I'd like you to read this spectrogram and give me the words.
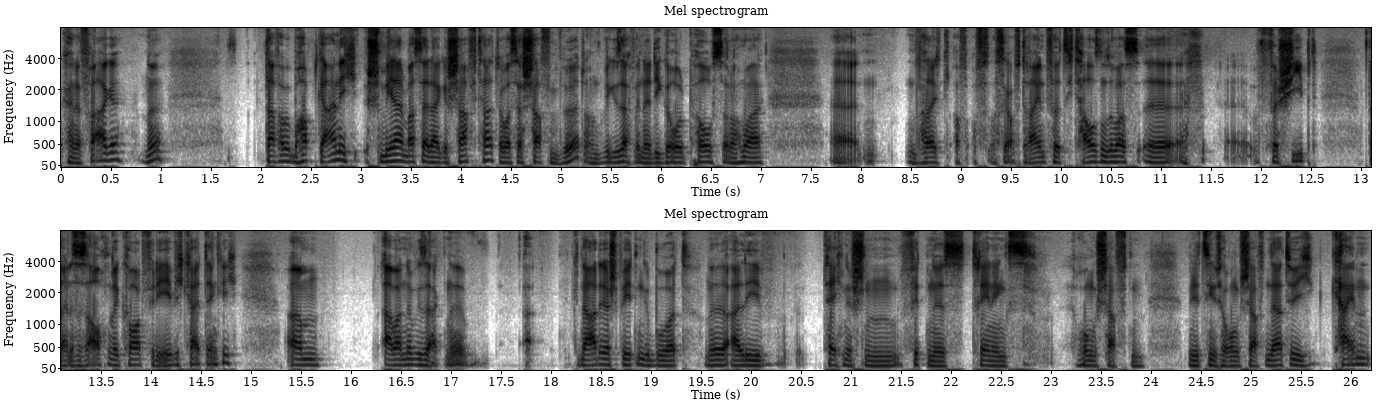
keine Frage. Ne? Darf aber überhaupt gar nicht schmälern, was er da geschafft hat oder was er schaffen wird. Und wie gesagt, wenn er die Gold Poster nochmal äh, vielleicht auf, auf, auf 43.000 sowas äh, äh, verschiebt, dann ist es auch ein Rekord für die Ewigkeit, denke ich. Ähm, aber ne, wie gesagt, ne, Gnade der späten Geburt, ne, all die technischen Fitness, Trainings, Errungenschaften, medizinische Errungenschaften. Der hat natürlich kein,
